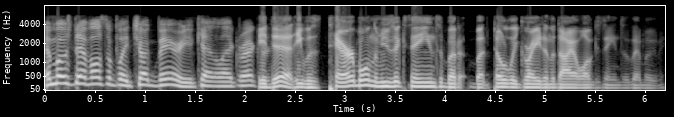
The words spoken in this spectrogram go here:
And Mos Def also played Chuck Berry in Cadillac Records. He did. He was terrible in the music scenes, but but totally great in the dialogue scenes of that movie.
